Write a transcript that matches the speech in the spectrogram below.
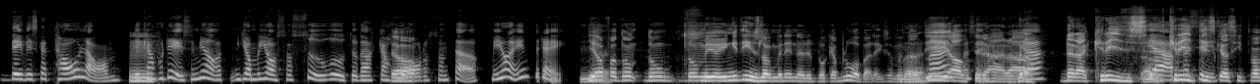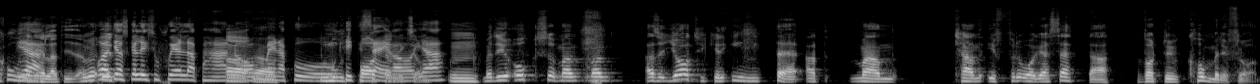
det vi ska tala om. Det är Mm. kanske det som gör att ja, men jag ser sur ut och verkar Ja. hård och sånt där. Men jag är inte det. Ja, för att de, de, de gör ju inget inslag med dig när du plockar blåbär liksom. Utan Nej. det är ju Nej, alltid det här, Ja. den här kris, Ja, kritiska precis. situationen Ja. hela tiden. Och att jag ska liksom skälla på han Ja. och Ja. mena på och Motparten, kritisera. liksom. Ja. Mm. Men det är ju också, man, man, alltså jag tycker inte att man kan ifrågasätta vart du kommer ifrån.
